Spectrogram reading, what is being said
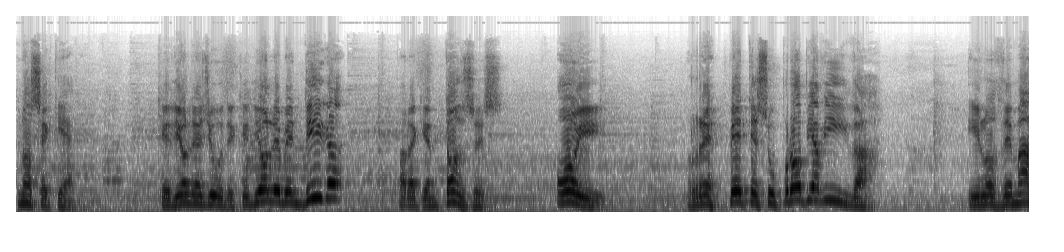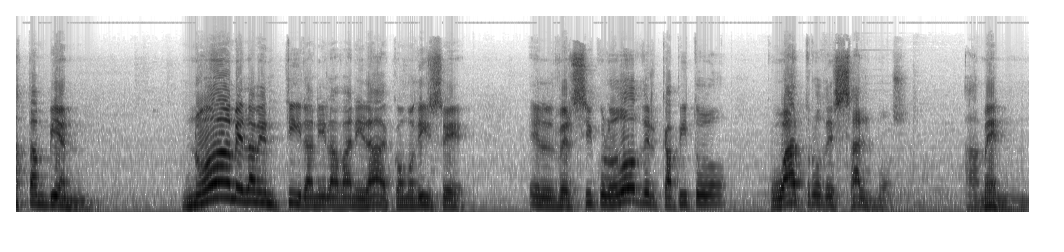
no se quiere. Que Dios le ayude, que Dios le bendiga para que entonces hoy respete su propia vida y los demás también. No ame la mentira ni la vanidad, como dice el versículo 2 del capítulo 4 de Salmos. Amén.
